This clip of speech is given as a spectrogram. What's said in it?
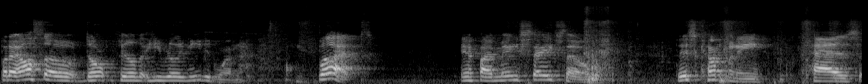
But I also don't feel that he really needed one. But, if I may say so, this company has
